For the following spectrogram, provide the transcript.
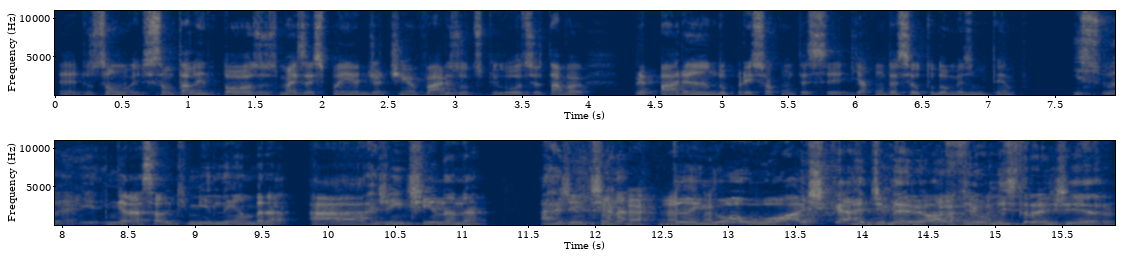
É, são, eles são talentosos, mas a Espanha já tinha vários outros pilotos, já estava preparando para isso acontecer. E aconteceu tudo ao mesmo tempo. Isso é engraçado que me lembra a Argentina, né? A Argentina ganhou o Oscar de melhor filme estrangeiro.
